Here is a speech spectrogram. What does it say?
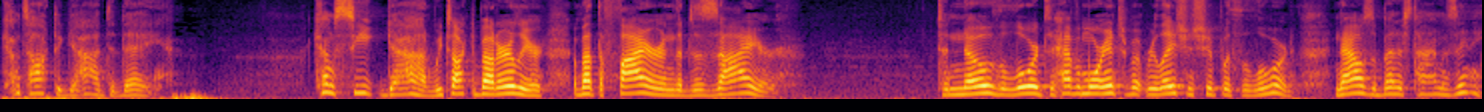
come talk to God today. Come seek God. We talked about earlier about the fire and the desire to know the Lord, to have a more intimate relationship with the Lord. Now's the best time as any.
